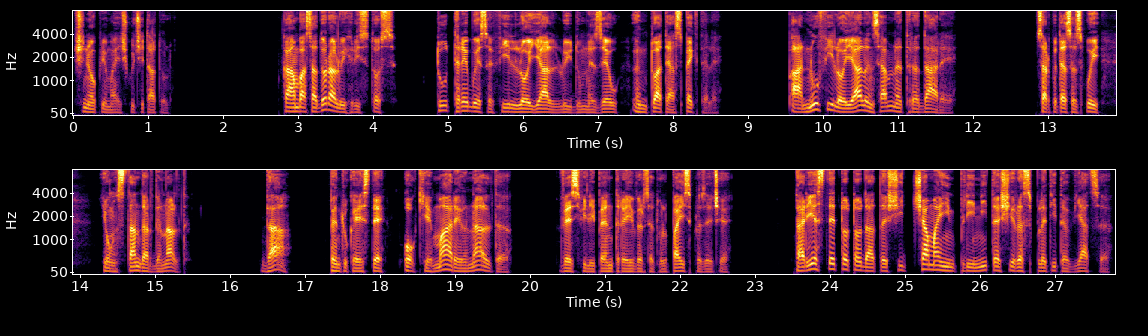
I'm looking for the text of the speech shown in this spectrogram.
Și ne oprim aici cu citatul. Ca ambasador al lui Hristos, tu trebuie să fii loial lui Dumnezeu în toate aspectele. A nu fi loial înseamnă trădare. S-ar putea să spui, e un standard înalt. Da, pentru că este o chemare înaltă. Vezi Filipen 3, versetul 14. Dar este totodată și cea mai împlinită și răsplătită viață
